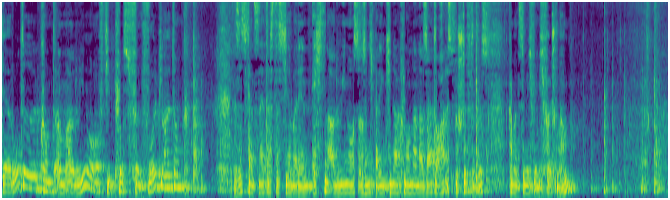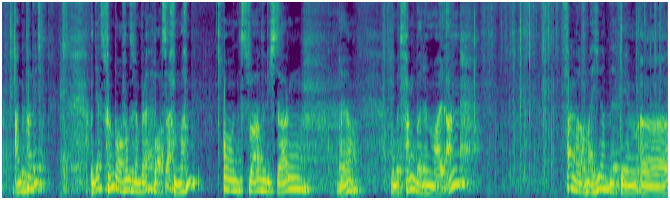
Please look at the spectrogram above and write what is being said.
Der rote kommt am Arduino auf die plus 5 Volt Leitung. Das ist ganz nett, dass das hier bei den echten Arduinos, also nicht bei den China-Klonen an der Seite auch alles bestiftet ist. Da kann man ziemlich wenig falsch machen. Angepappelt. Und jetzt können wir auf unserem Breadboard Sachen machen. Und zwar würde ich sagen, naja, womit fangen wir denn mal an? Fangen wir doch mal hier mit dem äh,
